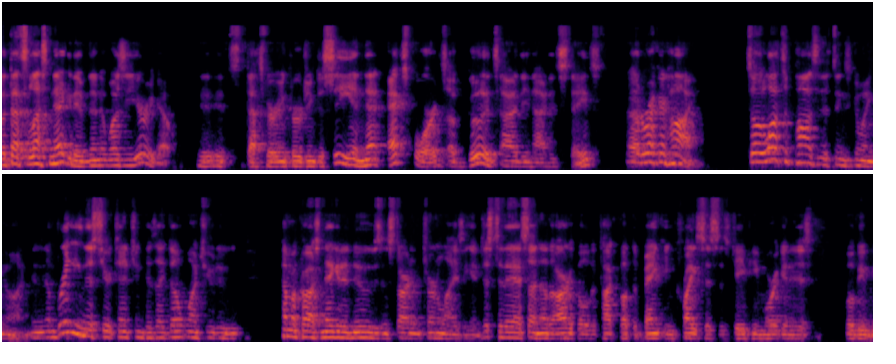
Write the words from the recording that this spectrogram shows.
but that's less negative than it was a year ago. It's that's very encouraging to see. And net exports of goods out of the United States at a record high. So lots of positive things going on. And I'm bringing this to your attention because I don't want you to come across negative news and start internalizing it. Just today, I saw another article that talked about the banking crisis as JP Morgan is will be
